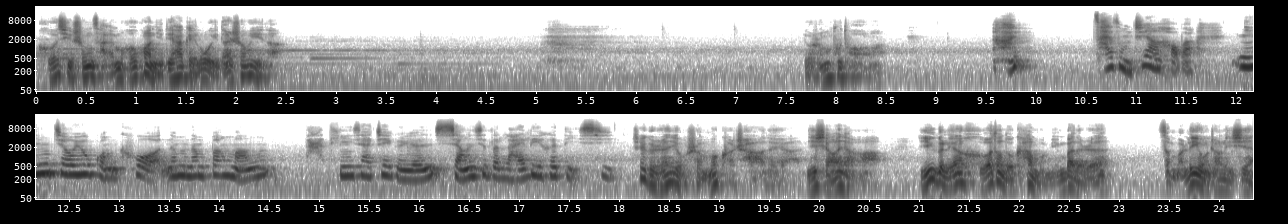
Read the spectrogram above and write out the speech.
和气生财嘛。何况你弟还给了我一单生意呢。有什么不妥吗？蔡总，这样好吧？您交友广阔，能不能帮忙打听一下这个人详细的来历和底细？这个人有什么可查的呀？你想想啊，一个连合同都看不明白的人，怎么利用张立新？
